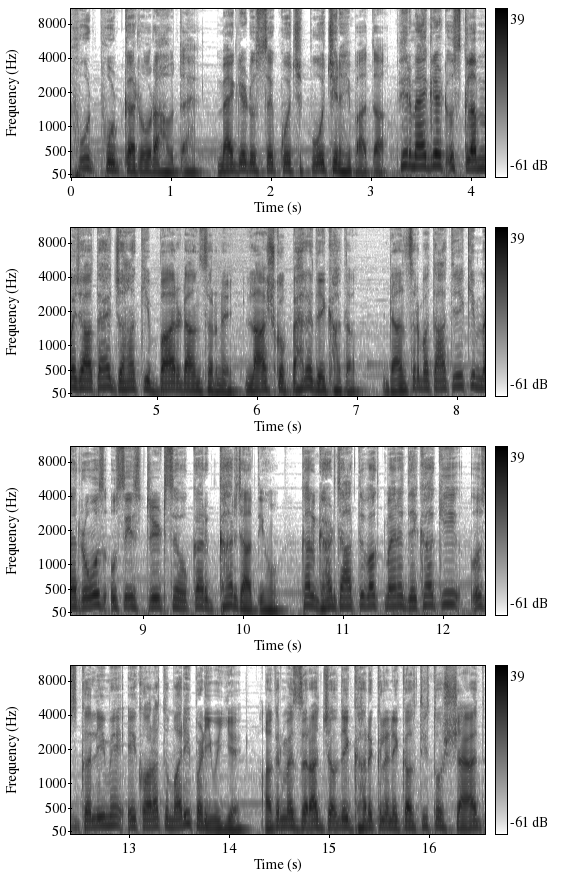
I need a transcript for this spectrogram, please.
फूट फूट कर रो रहा होता है। मैग्रेट उससे कुछ पूछ ही नहीं पाता। फिर मैग्रेट उस क्लब में जाता है जहाँ की बार डांसर ने लाश को पहले देखा था। डांसर बताती है कि मैं रोज उसी स्ट्रीट से होकर घर जाती हूँ। कल घर जाते वक्त मैंने देखा कि उस गली में एक औरत मरी पड़ी हुई है। अगर मैं जरा जल्दी घर के लिए निकलती तो शायद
